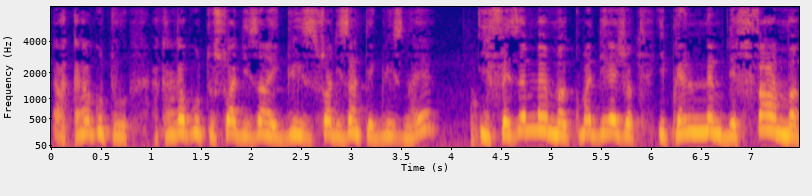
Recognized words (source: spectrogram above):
à Kangakutu, à soi-disant église, soi-disant église na il faisait même, comment dirais-je, il prenait même des femmes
